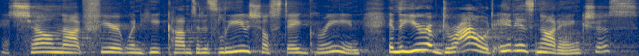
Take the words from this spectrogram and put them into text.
It shall not fear when heat comes, and its leaves shall stay green. In the year of drought, it is not anxious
